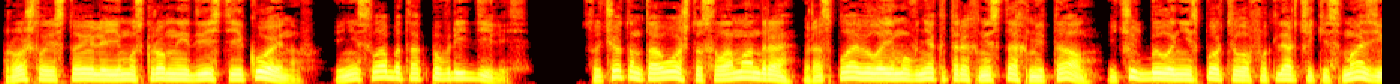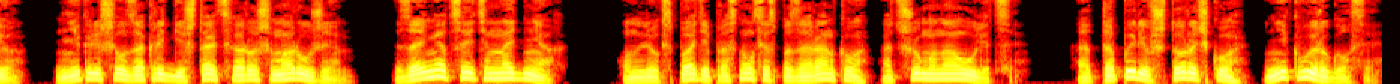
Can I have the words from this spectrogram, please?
Прошлые стоили ему скромные 200 коинов, и не слабо так повредились. С учетом того, что Саламандра расплавила ему в некоторых местах металл и чуть было не испортила футлярчики с мазью, Ник решил закрыть гештальт с хорошим оружием. Займется этим на днях. Он лег спать и проснулся с позаранку от шума на улице. Оттопырив шторочку, Ник выругался.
